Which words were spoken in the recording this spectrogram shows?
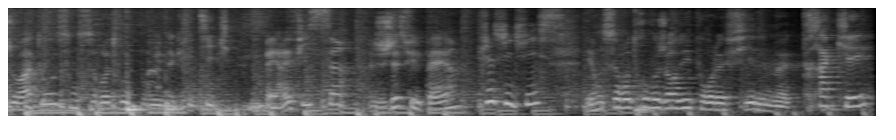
bonjour à tous, on se retrouve pour une critique père et fils. Je suis le père Je suis le fils. et on se retrouve aujourd'hui pour le film Traqué.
